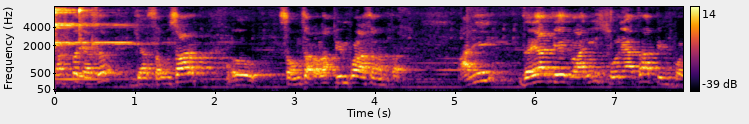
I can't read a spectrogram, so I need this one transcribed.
तात्पर्य असं या संसार संसाराला पिंपळ असं म्हणतात. आणि जयाचे द्वारी सोन्याचा पिंपळ.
